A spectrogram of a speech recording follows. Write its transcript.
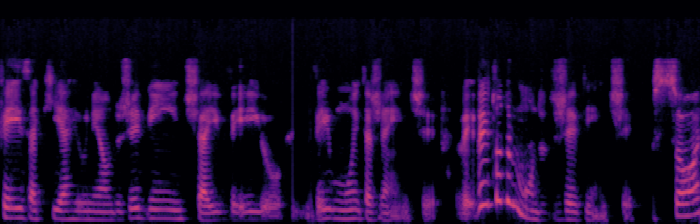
fez aqui a reunião do G20, aí veio, veio muita gente, veio, veio todo mundo do G20. Só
